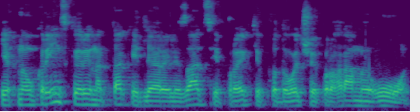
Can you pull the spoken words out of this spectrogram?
як на український ринок, так і для реалізації проєктів продовольчої програми ООН.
